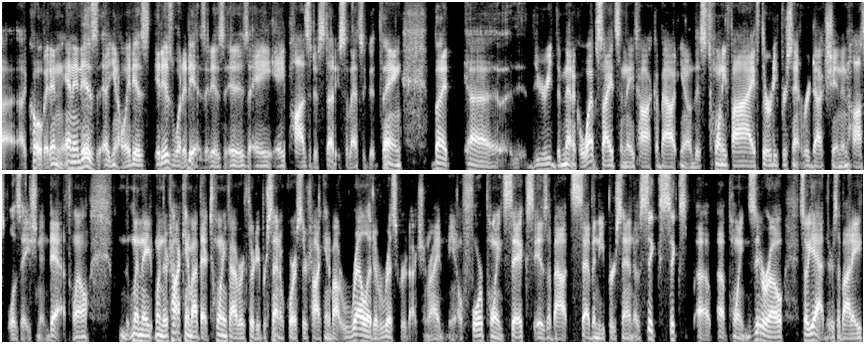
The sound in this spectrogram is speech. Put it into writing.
uh, COVID, and and it is, uh, you know, it is it is what it is. It is it is a a positive study, so that's a good thing. But uh, you read the medical websites and they talk about you know this 25 30% reduction in hospitalization and death. Well when they when they're talking about that 25 or 30% of course they're talking about relative risk reduction right? You know 4.6 is about 70% of 6 6.0 uh, uh, so yeah there's about a,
